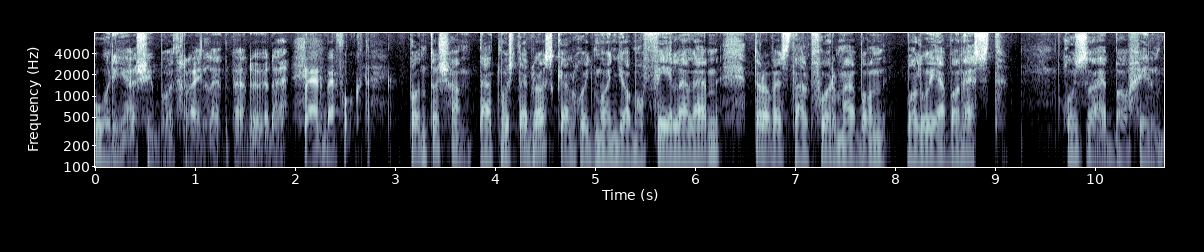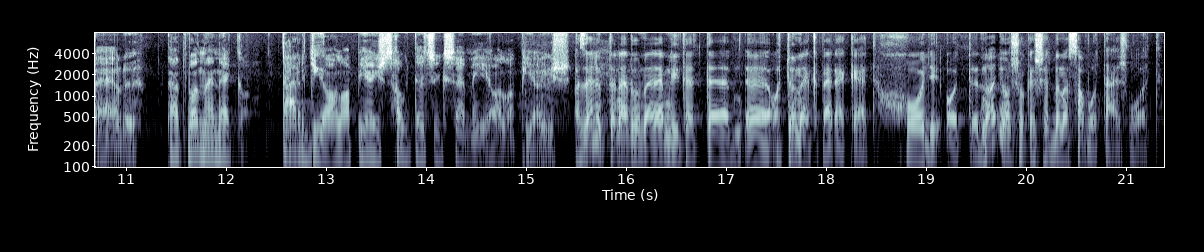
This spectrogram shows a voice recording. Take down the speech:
Óriási botrány lett belőle. Perbe fogták? Pontosan. Tehát most ebbre azt kell, hogy mondjam, a félelem travesztált formában valójában ezt hozza ebbe a filmbe elő. Tehát van ennek tárgyi alapja is, ha úgy tetszik, személyi alapja is. Az előbb tanár úr már említette a tömegpereket, hogy ott nagyon sok esetben a szabotás volt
